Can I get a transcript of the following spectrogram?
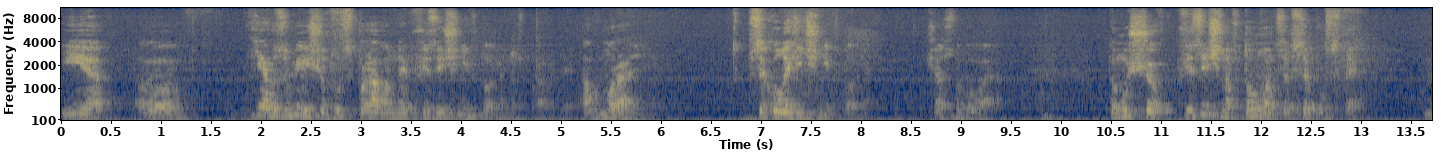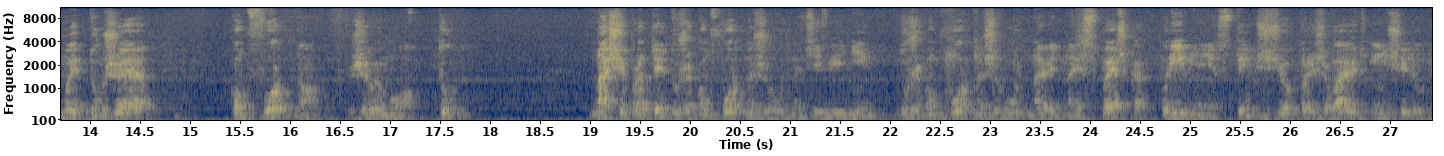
І е, я розумію, що тут справа не в фізичній втомі насправді, а в моральній, психологічній втомі часто буває. Тому що фізична втома це все пусте. Ми дуже комфортно живемо тут. Наші брати дуже комфортно живуть на цій війні, дуже комфортно живуть навіть на СПшках, порівняні з тим, що переживають інші люди.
